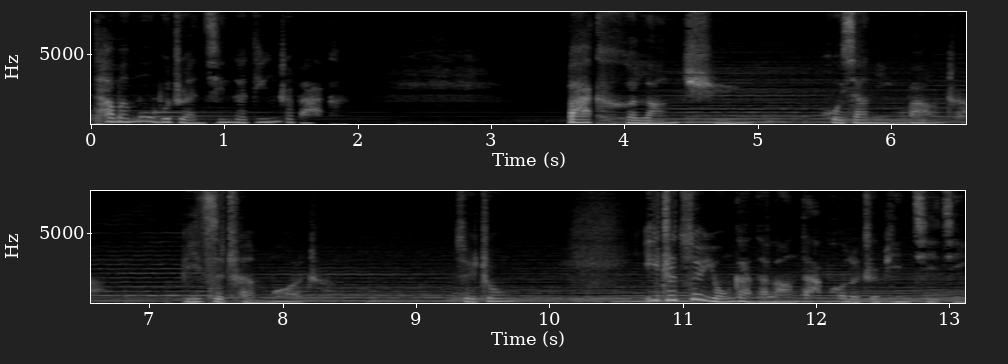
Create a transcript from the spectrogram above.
他们目不转睛地盯着巴克。巴克和狼群。互相凝望着，彼此沉默着。最终，一只最勇敢的狼打破了这片寂静。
